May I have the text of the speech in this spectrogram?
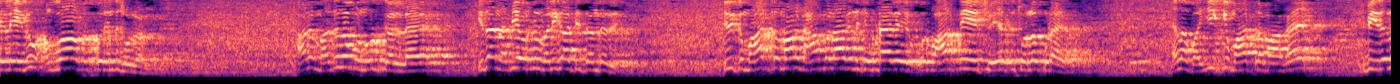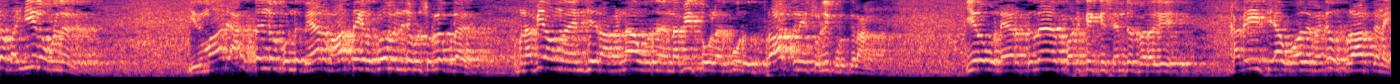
நிலையிலும் அல்லாஹ் அக்பர் என்று சொல்லணும். ஆனால் மதுகபு நூல்களில் இதான் நபி அவர்கள் வழிகாட்டி தந்தது. இதுக்கு மாற்றமாக நாமளாக நினைச்ச கூடாது ஒரு வார்த்தையை சேர்த்து சொல்லக்கூடாது. ஏன்னா வகிக்கு மாற்றமாக இப்போ இதெல்லாம் வகியில் உள்ளது. இது மாதிரி அர்த்தங்கள் கொண்டு வேற வார்த்தைகள் கூட என்ன சொல்லக்கூடாது. இப்போ நபி அவங்க என்ன செய்கிறாங்கன்னா ஒரு நபி தோழருக்கு ஒரு பிரார்த்தனை சொல்லி கொடுக்குறாங்க. இரவு நேரத்தில் படுக்கைக்கு சென்ற பிறகு கடைசியாக ஓத வேண்டிய ஒரு பிரார்த்தனை.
